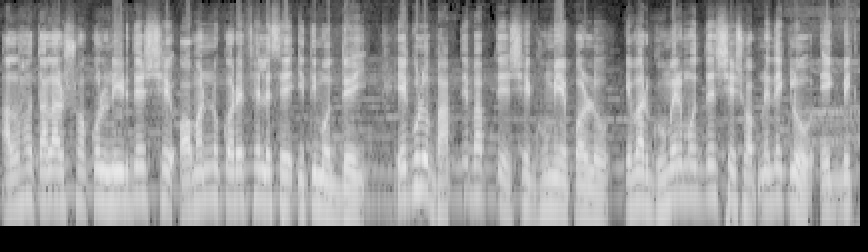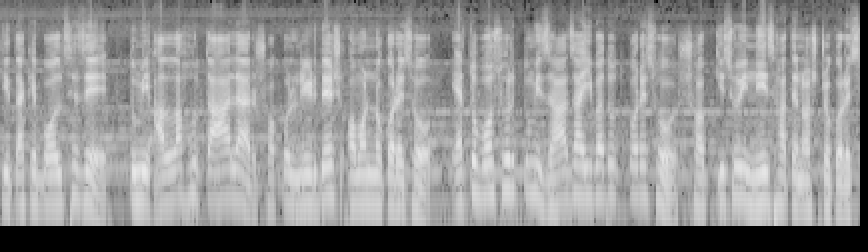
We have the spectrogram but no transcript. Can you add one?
আল্লাহ তালার সকল নির্দেশ সে অমান্য করে ফেলেছে ইতিমধ্যেই। এগুলো ভাবতে ভাবতে সে ঘুমিয়ে পড়ল। এবার ঘুমের মধ্যে সে স্বপ্নে দেখল, এক ব্যক্তি তাকে বলছে যে, তুমি আল্লাহ তাআলার সকল নির্দেশ অমান্য করেছ। এত বছর তুমি যা যা ইবাদত করেছ, সব কিছুই নিজ হাতে নষ্ট করেছ।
